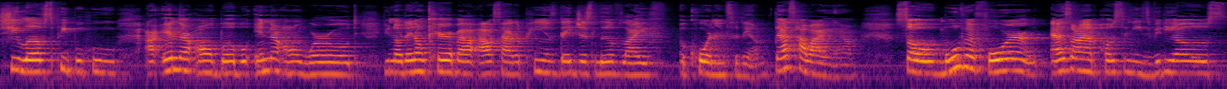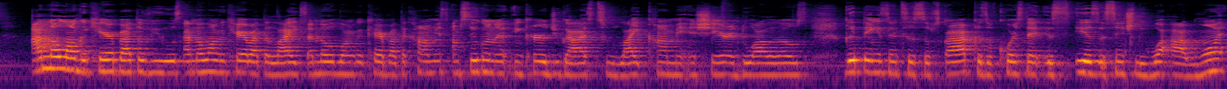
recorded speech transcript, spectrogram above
she loves people who are in their own bubble, in their own world. You know, they don't care about outside opinions. They just live life according to them. That's how I am. So moving forward, as I am posting these videos, I no longer care about the views. I no longer care about the likes. I no longer care about the comments. I'm still going to encourage you guys to like, comment, and share and do all of those good things and to subscribe because, of course, that is, is essentially what I want.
